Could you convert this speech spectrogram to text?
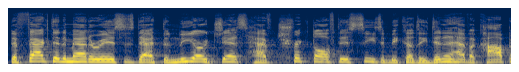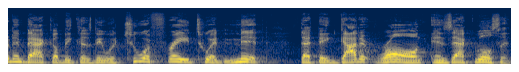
The fact of the matter is, is that the New York Jets have tricked off this season because they didn't have a competent backup because they were too afraid to admit that they got it wrong in Zach Wilson.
